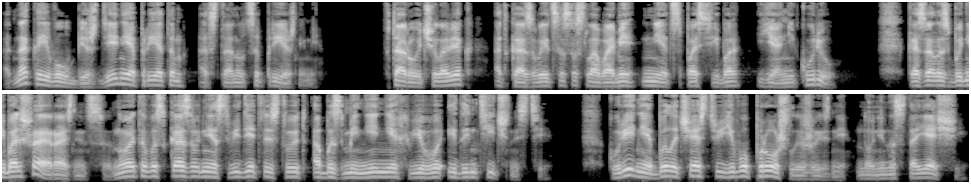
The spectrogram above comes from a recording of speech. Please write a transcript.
однако его убеждения при этом останутся прежними. Второй человек отказывается со словами «нет, спасибо, я не курю». Казалось бы, небольшая разница, но это высказывание свидетельствует об изменениях в его идентичности. Курение было частью его прошлой жизни, но не настоящей.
